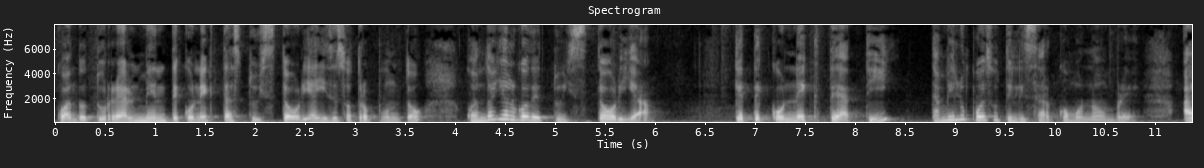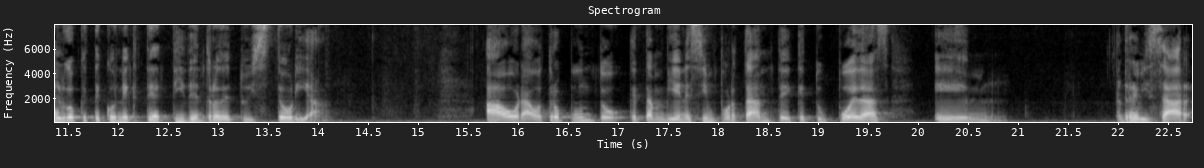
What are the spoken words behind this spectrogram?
Cuando tú realmente conectas tu historia, y ese es otro punto, cuando hay algo de tu historia que te conecte a ti, también lo puedes utilizar como nombre. Algo que te conecte a ti dentro de tu historia. Ahora, otro punto que también es importante que tú puedas em, revisar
